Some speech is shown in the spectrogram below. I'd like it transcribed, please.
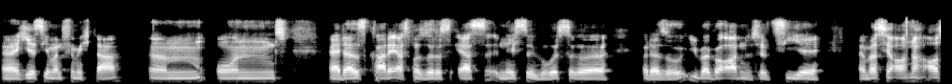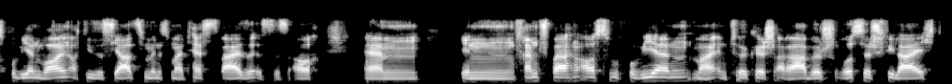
Äh, hier ist jemand für mich da. Ähm, und äh, das ist gerade erstmal so das erste, nächste größere oder so übergeordnete Ziel. Äh, was wir auch noch ausprobieren wollen, auch dieses Jahr zumindest mal testweise, ist es auch ähm, in Fremdsprachen auszuprobieren, mal in Türkisch, Arabisch, Russisch vielleicht,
